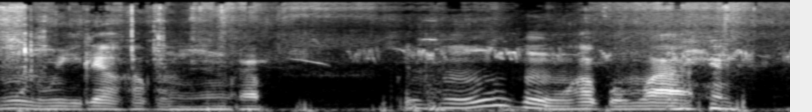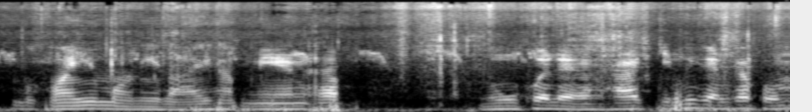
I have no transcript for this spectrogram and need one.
หมองหูหนูอีกแล้วครับผมอืมครับ เป็นหูหูครับ ผมว่าแม่นบอกหอยอยู่หมองนี่หลายครับแมนครับหนูเพื่อนเนี่ยหากินด้วยกันครับผม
